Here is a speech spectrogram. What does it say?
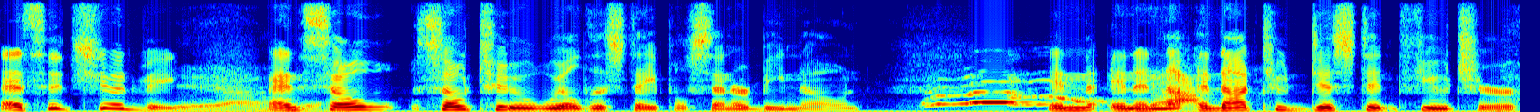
As it should be. Yeah, and yeah. so so too will the Staples Center be known. In in a, not, a not too distant future,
